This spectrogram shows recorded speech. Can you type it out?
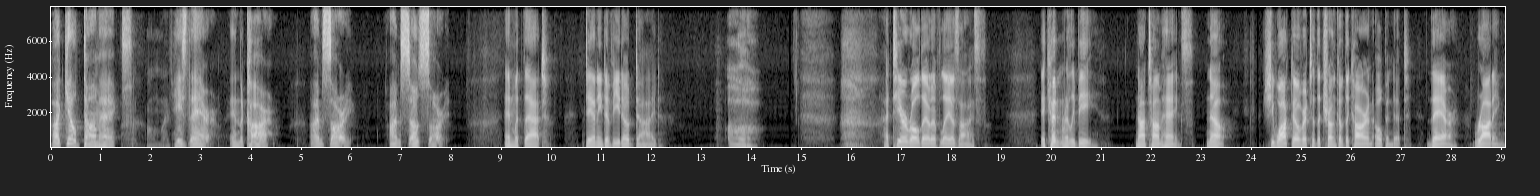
I killed Tom Hanks. Oh He's there in the car. I'm sorry. I'm so sorry. And with that, Danny DeVito died. Oh. A tear rolled out of Leia's eyes. It couldn't really be. Not Tom Hanks. No. She walked over to the trunk of the car and opened it. There, rotting,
